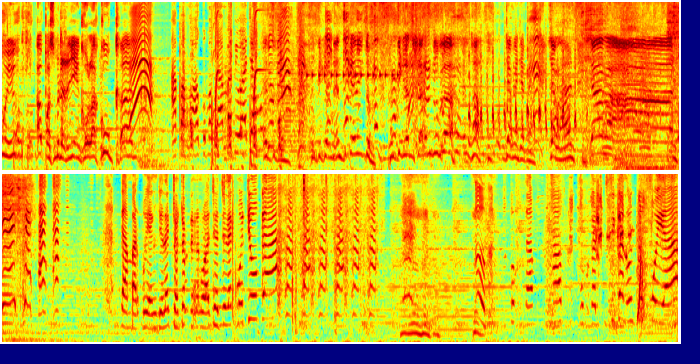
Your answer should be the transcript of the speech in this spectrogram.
Will, apa sebenarnya yang kau lakukan? Ah, apa mau aku menggambar di wajahmu juga? Hentikan, hentikan itu. Hentikan sekarang juga. Ah, jangan, jangan, jangan, jangan. Gambarku yang jelek cocok dengan wajah jelekmu juga. Uh, maaf, aku bukan bisikan untukmu ya.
